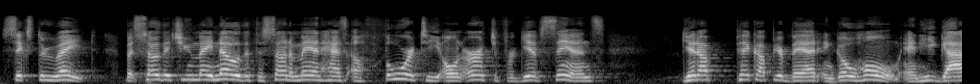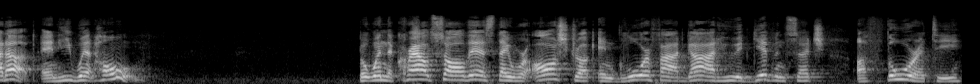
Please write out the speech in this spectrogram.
6 through 8. But so that you may know that the Son of Man has authority on earth to forgive sins, get up, pick up your bed, and go home. And he got up and he went home. But when the crowd saw this, they were awestruck and glorified God who had given such authority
